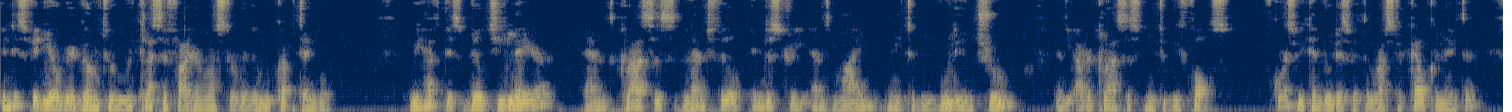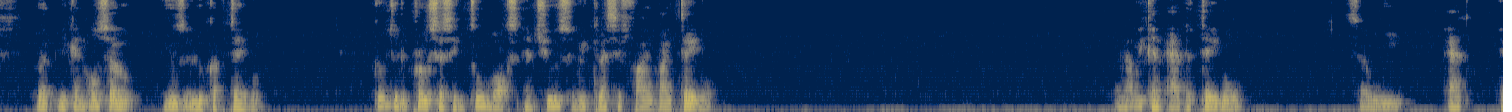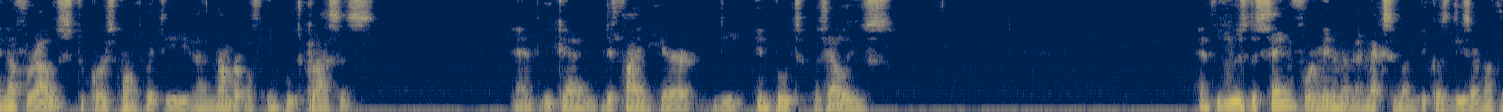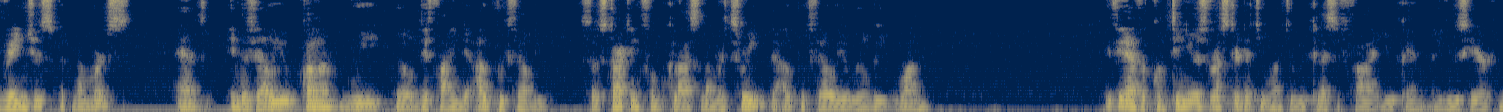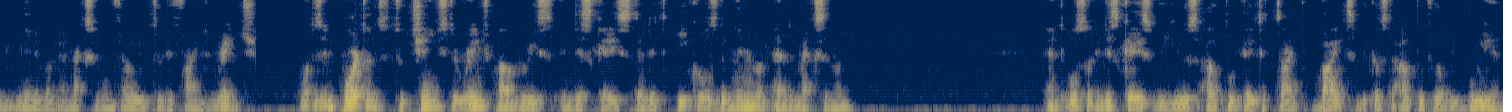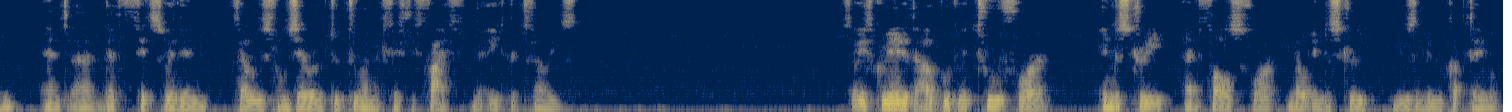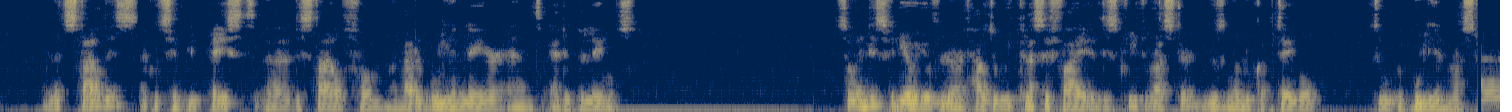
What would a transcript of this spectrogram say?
in this video we're going to reclassify a raster with a lookup table. We have this build G layer and classes landfill, industry and mine need to be boolean true and the other classes need to be false. Of course we can do this with the raster calculator, but we can also use a lookup table. Go to the processing toolbox and choose reclassify by table. And now we can add the table. So we add enough rows to correspond with the uh, number of input classes. And we can define here the input values. And we use the same for minimum and maximum because these are not ranges but numbers. And in the value column we will define the output value. So starting from class number 3 the output value will be 1 if you have a continuous raster that you want to reclassify, you can use here minimum and maximum value to define the range. What is important to change the range boundaries in this case that it equals the minimum and the maximum. And also in this case we use output data type byte because the output will be boolean and uh, that fits within values from 0 to 255, the 8-bit values. So we've created the output with true for industry and false for no industry using the lookup table. And let's style this. I could simply paste uh, the style from another boolean layer and edit the labels. So in this video you've learned how to reclassify a discrete raster using a lookup table to a boolean raster.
